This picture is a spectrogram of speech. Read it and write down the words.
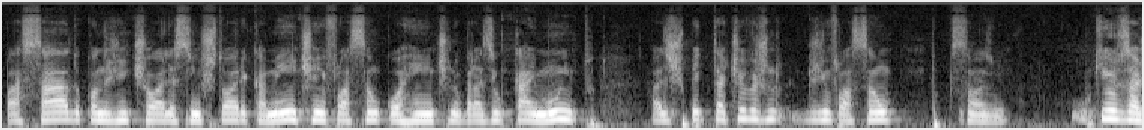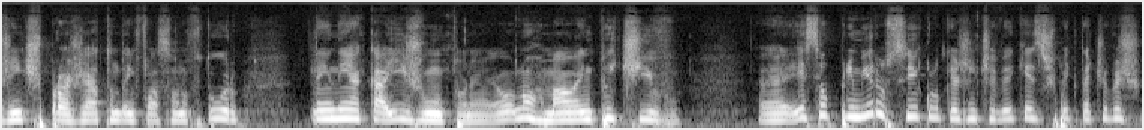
passado, quando a gente olha assim, historicamente, a inflação corrente no Brasil cai muito, as expectativas de inflação, que são as, o que os agentes projetam da inflação no futuro, tendem a cair junto. Né? É o normal, é intuitivo. É, esse é o primeiro ciclo que a gente vê que as expectativas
